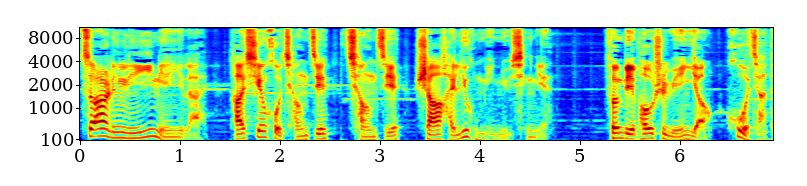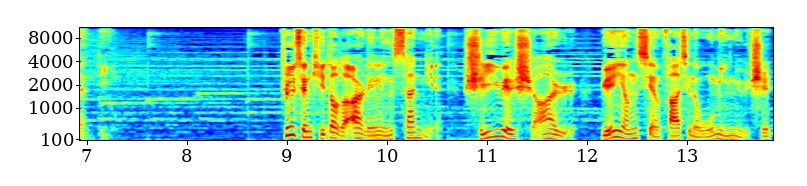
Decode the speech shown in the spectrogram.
自2001年以来，他先后强奸、抢劫、杀害六名女青年，分别抛尸原阳、霍家等地。之前提到的2003年11月12日，原阳县发现的无名女尸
